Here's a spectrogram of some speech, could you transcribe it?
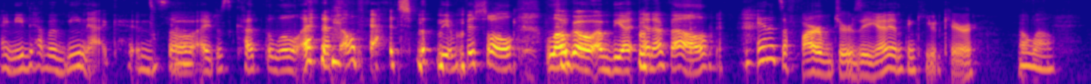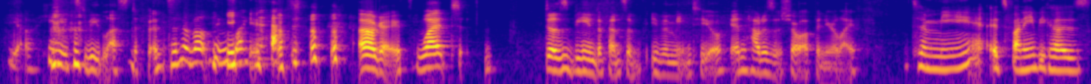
I need to have a V neck. And so I just cut the little NFL patch, the official logo of the NFL. And it's a Favre jersey. I didn't think he would care. oh well. Yeah, he needs to be less defensive about things like that. okay, what does being defensive even mean to you? And how does it show up in your life? to me, it's funny because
